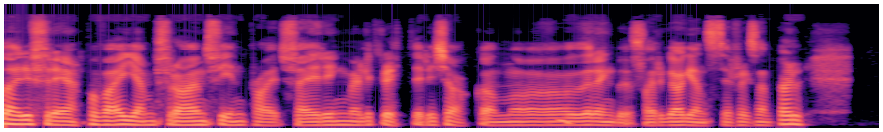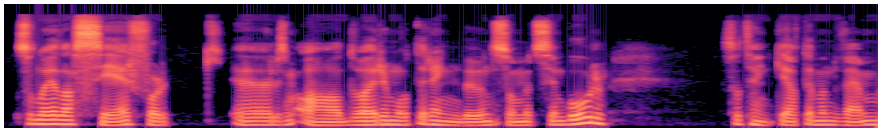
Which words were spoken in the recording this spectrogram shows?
der i fred, på vei hjem fra en fin pridefeiring med litt glitter i kjakan og regnbuefarga genser, f.eks. Så når jeg da ser folk eh, liksom advare mot regnbuen som et symbol, så tenker jeg at men hvem,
